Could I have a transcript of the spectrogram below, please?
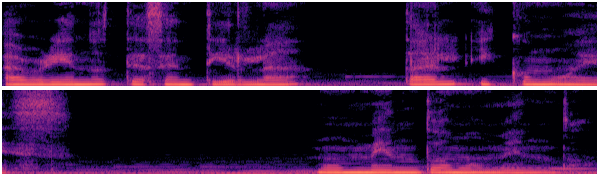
abriéndote a sentirla tal y como es, momento a momento.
